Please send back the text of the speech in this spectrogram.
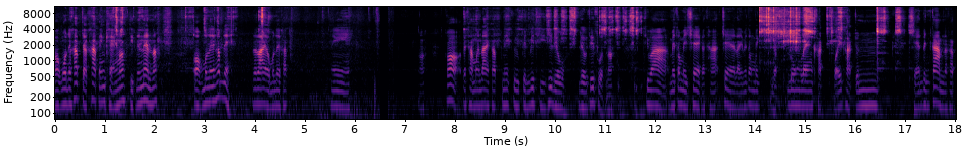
ออกหมดเลยครับจากคาบแข็งๆเนาะติดแน่นๆเนาะออกหมดเลยครับเนี่ยละลายออกมดเลยครับนี่ก็ไปทำกันได้ครับ นี่คือเป็นวิธีที่เร็วเร็วที่สุดเนาะที่ว่าไม่ต้องไปแช่กระทะ แช่อะไรไม่ต้องไปแบบลงแรงขัดฝอยขัดจนแขนเป็นกล้ามนะครับ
